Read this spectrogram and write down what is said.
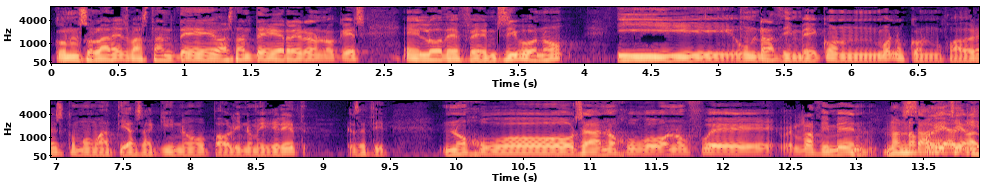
Con un Solares bastante, bastante guerrero en lo que es en lo defensivo, ¿no? Y un Racing B con, bueno, con jugadores como Matías Aquino, Paulino Miguelet, Es decir, no jugó, o sea, no jugó, no fue el Racing B. No, no fue sabía de la chiquitas,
